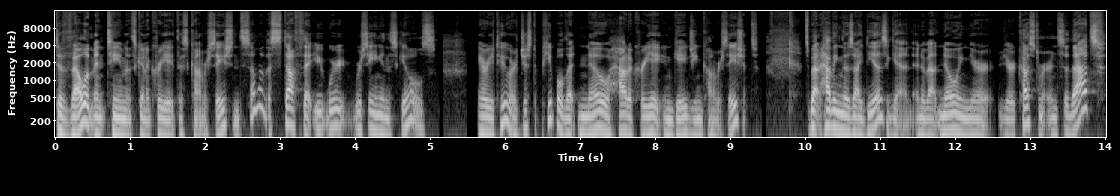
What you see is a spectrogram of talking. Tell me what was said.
development team that's going to create this conversation. Some of the stuff that you, we're we're seeing in the skills area too are just people that know how to create engaging conversations. It's about having those ideas again and about knowing your your customer. And so that's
